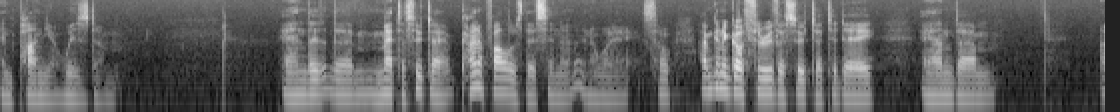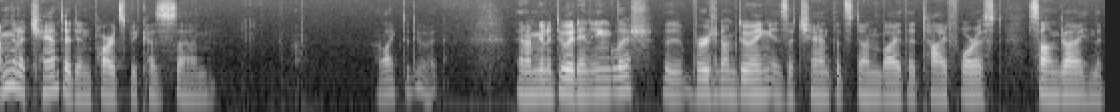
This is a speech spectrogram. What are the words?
and panya, wisdom. And the, the Metta Sutta kind of follows this in a, in a way. So I'm going to go through the sutta today, and um, I'm going to chant it in parts because um, I like to do it. And I'm going to do it in English. The version I'm doing is a chant that's done by the Thai Forest Sangha in the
